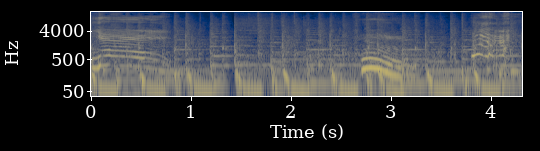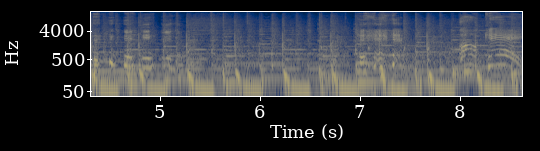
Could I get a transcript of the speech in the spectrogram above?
Yay! Hmm. okay.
